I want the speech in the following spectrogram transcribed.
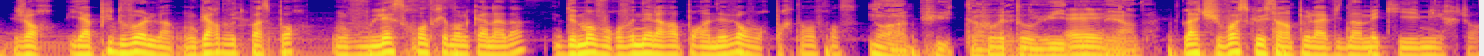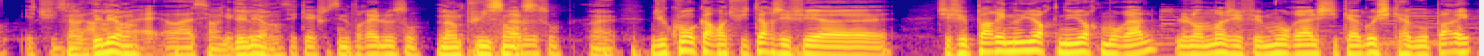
genre, il n'y a plus de vol là. On garde votre passeport. On vous laisse rentrer dans le Canada. Demain, vous revenez à l'aéroport à 9h, vous repartez en France. Oh putain, Poteau. la nuit de Eh. merde. Là, tu vois ce que c'est un peu la vie d'un mec qui émigre, tu vois. Et tu C'est un délire, hein. ouais, ouais, C'est un quelque délire, chose, hein. C'est quelque chose, c'est une vraie leçon. L'impuissance. leçon. Ouais. Du coup, en 48 heures, j'ai fait, euh, j'ai fait Paris-New York, New York-Montréal. Le lendemain, j'ai fait Montréal-Chicago, Chicago-Paris.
